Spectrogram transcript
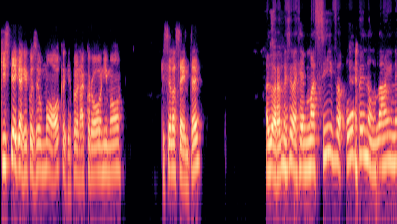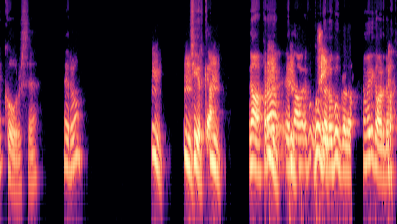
chi spiega che cos'è un MOOC, che poi è un acronimo? Chi se la sente? Allora, mi sembra che è Massive Open Online Course, vero? Mm, mm, Circa. Mm. No, però, mm, eh, no, mm. Google, sì. Google, non mi ricordo.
